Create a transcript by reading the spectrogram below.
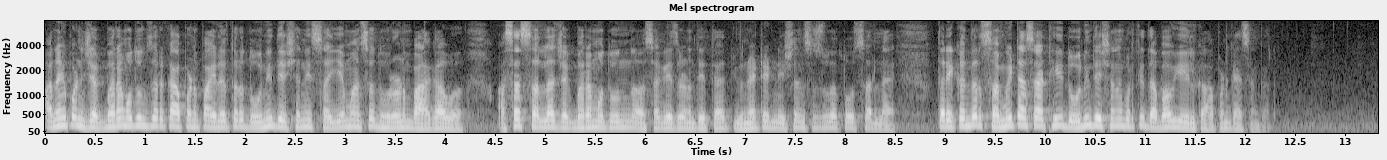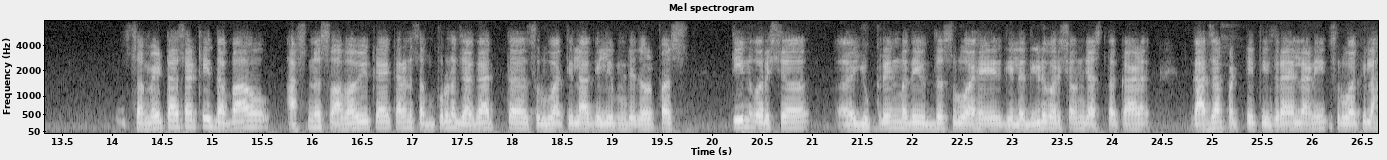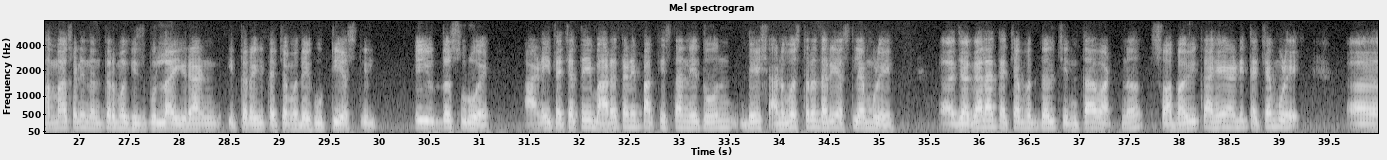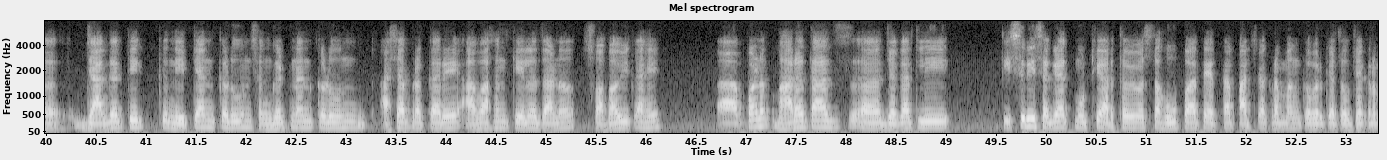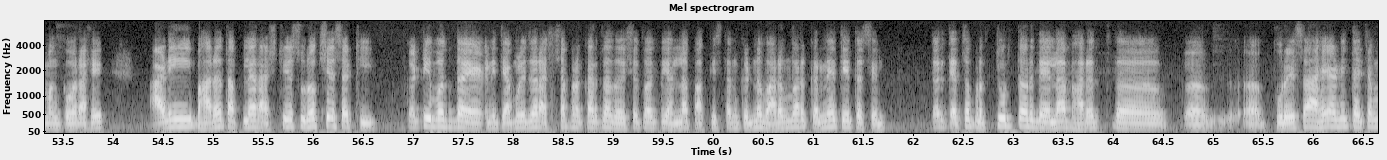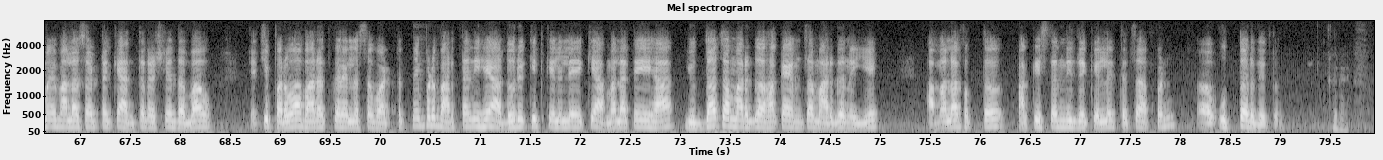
नाही पण जगभरामधून जर का आपण पाहिलं तर दोन्ही देशांनी संयमाचं धोरण बाळगावं असा सल्ला जगभरामधून सगळेजण देत आहेत. युनायटेड नेशन्सचा सुद्धा तोच सल्ला आहे. तर एकंदर समिटासाठी दोन्ही देशांवरती दबाव येईल का? आपण काय सांगाल? समेटासाठी दबाव असणं स्वाभाविक आहे कारण संपूर्ण जगात सुरुवातीला गेली म्हणजे जवळपास तीन वर्ष युक्रेनमध्ये युद्ध सुरू आहे. गेल्या दीड वर्षाहून जास्त काळ गाझा पट्टीत इस्रायल आणि सुरुवातीला हमास आणि नंतर मग हिजबुल्ला इराण इतरही त्याच्यामध्ये हुती असतील. हे युद्ध सुरू आहे. आणि त्याच्यातही भारत आणि पाकिस्तान हे दोन देश अण्वस्त्रधारी असल्यामुळे जगाला त्याच्याबद्दल चिंता वाटणं स्वाभाविक आहे आणि त्याच्यामुळे जागतिक नेत्यांकडून संघटनांकडून अशा प्रकारे आवाहन केलं जाणं स्वाभाविक आहे. पण भारत आज जगातली तिसरी सगळ्यात मोठी अर्थव्यवस्था होऊ पाहते. आता पाचव्या क्रमांकावर किंवा चौथ्या क्रमांकावर आहे. आणि भारत आपल्या राष्ट्रीय सुरक्षेसाठी कटिबद्ध आहे. आणि त्यामुळे जर अशा प्रकारचा दहशतवादी हल्ला पाकिस्तानकडनं वारंवार करण्यात येत असेल तर त्याचं प्रत्युत्तर द्यायला भारत पुरेसा आहे. आणि त्याच्यामुळे मला असं वाटतं की आंतरराष्ट्रीय दबाव त्याची पर्वा भारत करेल असं वाटत नाही. पण भारताने हे अधोरेखित केलेले आहे की आम्हाला काही हा युद्धाचा मार्ग हा काही आमचा मार्ग नाहीये. आम्हाला फक्त पाकिस्ताननी जे केलं त्याचं आपण उत्तर देतो. खरं आहे.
